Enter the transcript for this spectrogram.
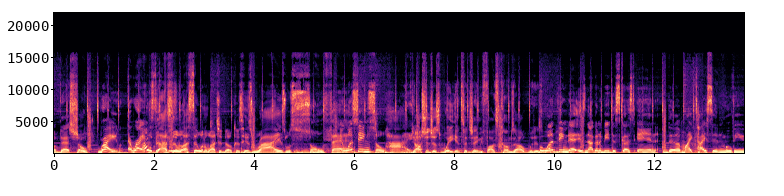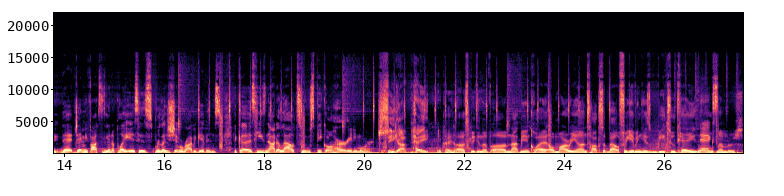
of that show. right, right. I, still- I still, I still want to watch it though, because his rise was so fast Mm-hmm. And one thing- so high. Y'all should just wait until Jamie Foxx comes out with his. But one movie. thing that is not going to be discussed in the Mike Tyson movie that Jamie Foxx is going to play is his relationship with Robin Givens because he's not allowed to speak on her anymore. she got paid. Okay. Uh, speaking of uh, not being quiet, Omarion talks about forgiving his B2K Next. group members.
